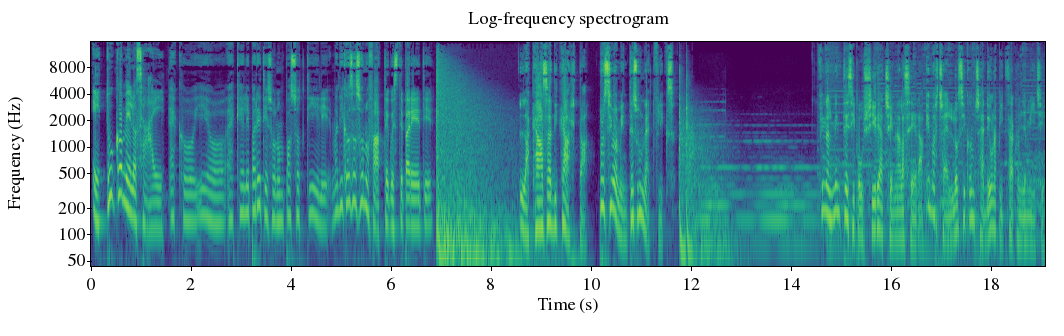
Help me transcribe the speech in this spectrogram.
E tu come lo sai? Ecco, io... è che le pareti sono un po' sottili. Ma di cosa sono fatte queste pareti? La casa di carta, prossimamente su Netflix. Finalmente si può uscire a cena la sera e Marcello si concede una pizza con gli amici,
